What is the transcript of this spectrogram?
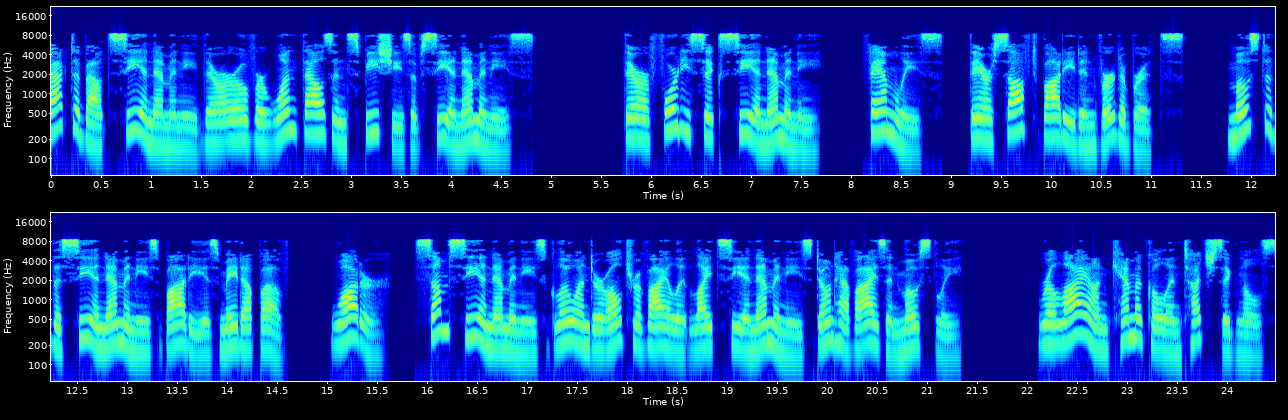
Fact about sea anemone There are over 1,000 species of sea anemones. There are 46 sea anemone families. They are soft-bodied invertebrates. Most of the sea anemone's body is made up of water. Some sea anemones glow under ultraviolet light. Sea anemones don't have eyes and mostly rely on chemical and touch signals.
